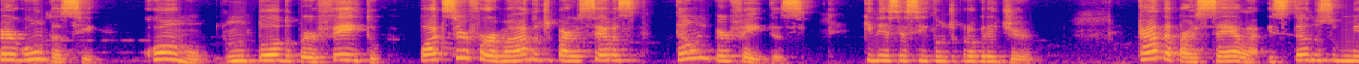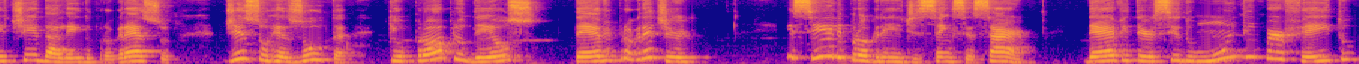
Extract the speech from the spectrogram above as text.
Pergunta-se como um todo perfeito pode ser formado de parcelas tão imperfeitas que necessitam de progredir. Cada parcela, estando submetida à lei do progresso, disso resulta que o próprio Deus deve progredir. E se ele progride sem cessar, deve ter sido muito imperfeito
